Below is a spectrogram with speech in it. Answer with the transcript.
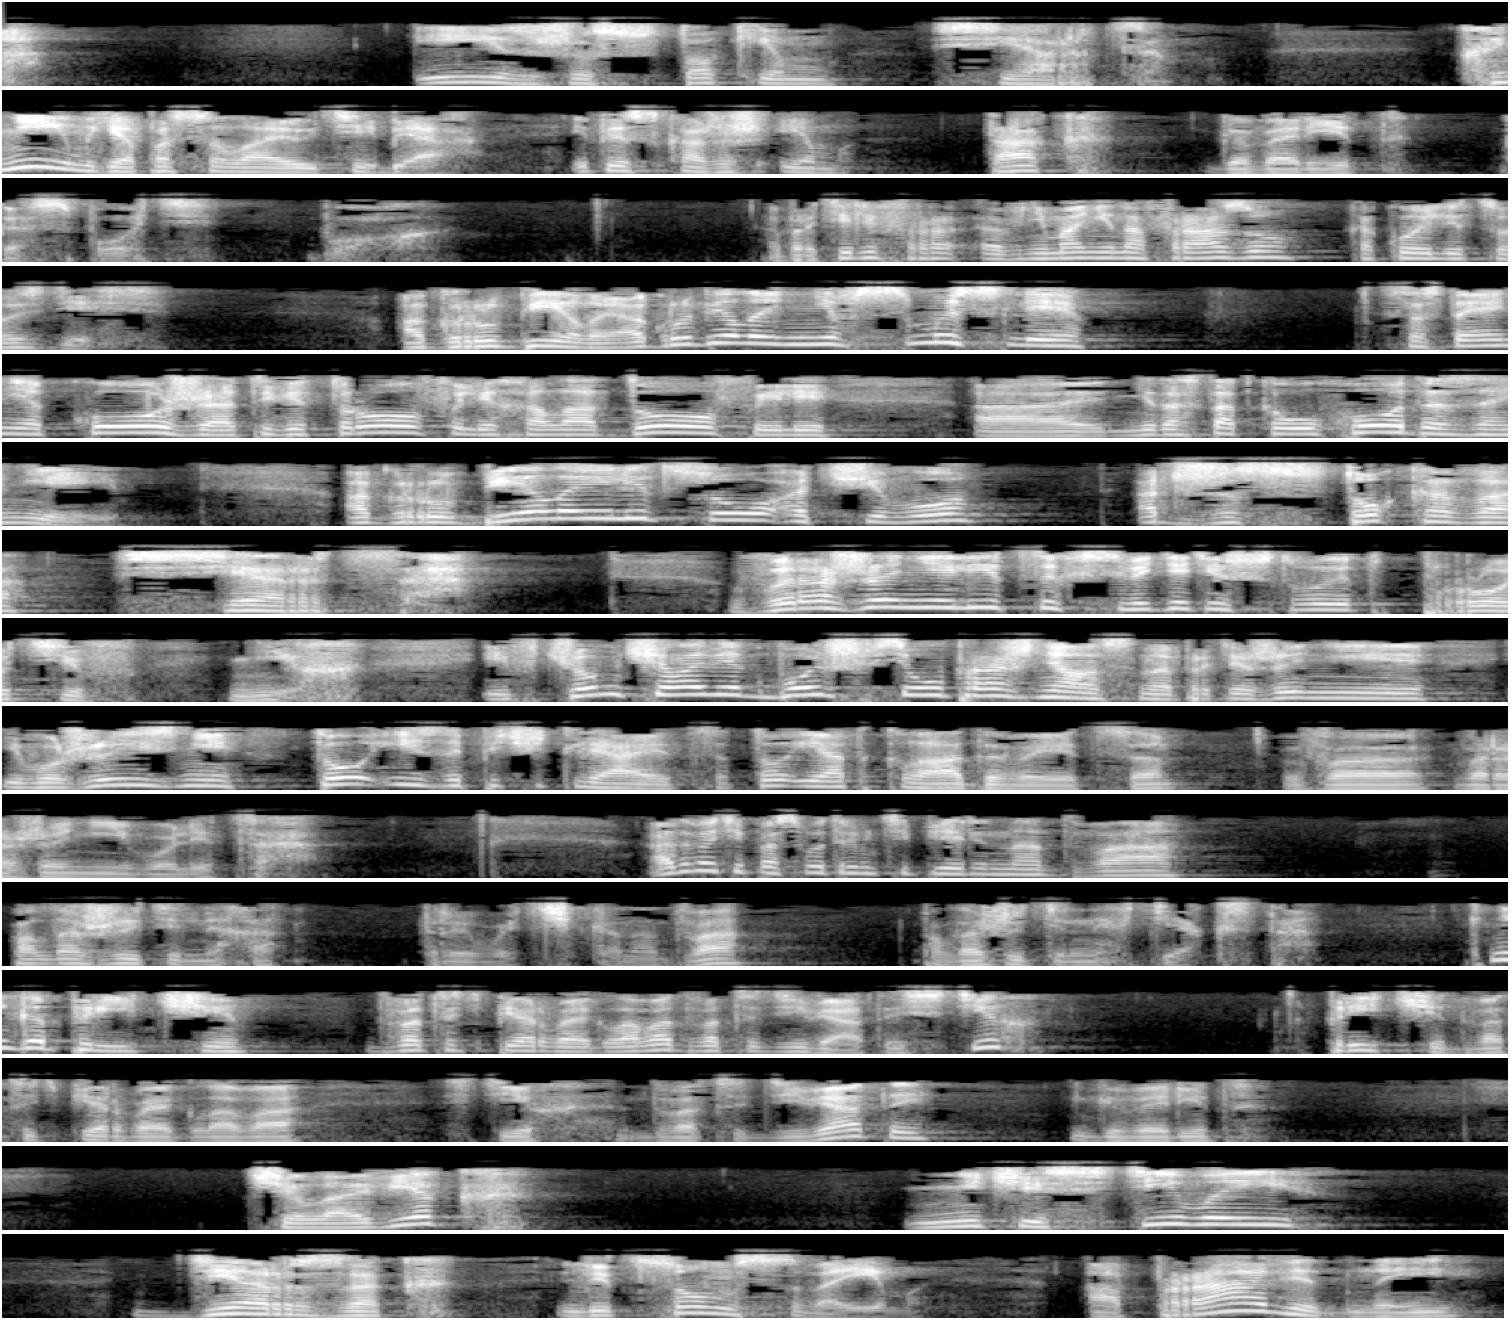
и с жестоким сердцем. К ним я посылаю тебя, и ты скажешь им, так говорит Господь Бог. Обратили внимание на фразу, какое лицо здесь? Огрубелое. Огрубелое не в смысле состояния кожи от ветров или холодов, или а, недостатка ухода за ней. Огрубелое лицо от чего? От жестокого сердца. Выражение лиц их свидетельствует против них. И в чем человек больше всего упражнялся на протяжении его жизни, то и запечатляется, то и откладывается в выражении его лица. А давайте посмотрим теперь на два положительных отрывочка, на два положительных текста. Книга притчи, 21 глава, 29 стих. Притчи, 21 глава, стих 29, говорит человек нечестивый, дерзок лицом своим, а праведный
